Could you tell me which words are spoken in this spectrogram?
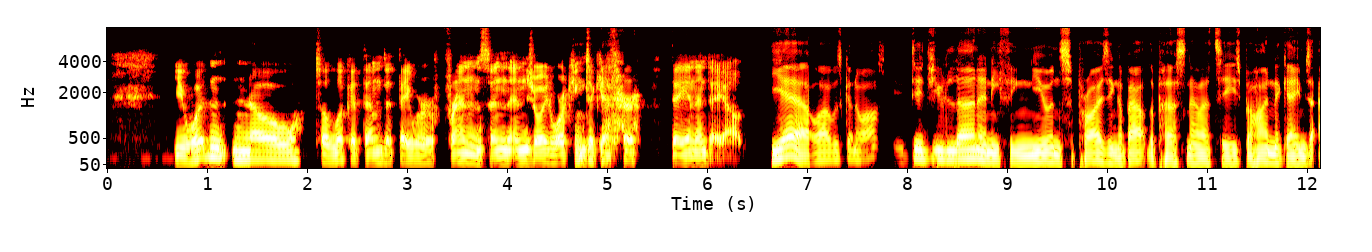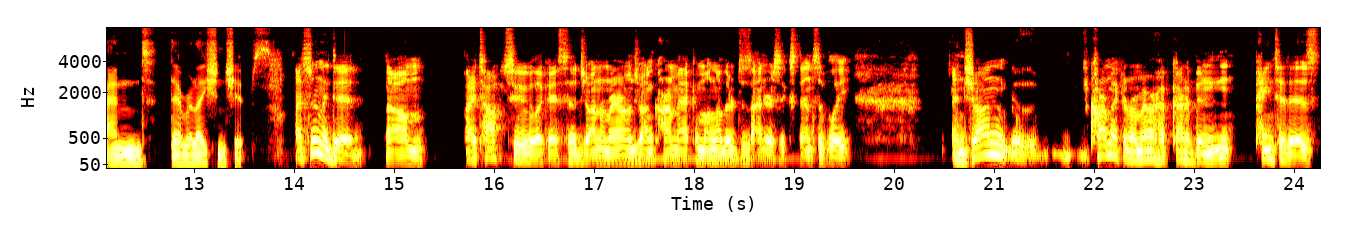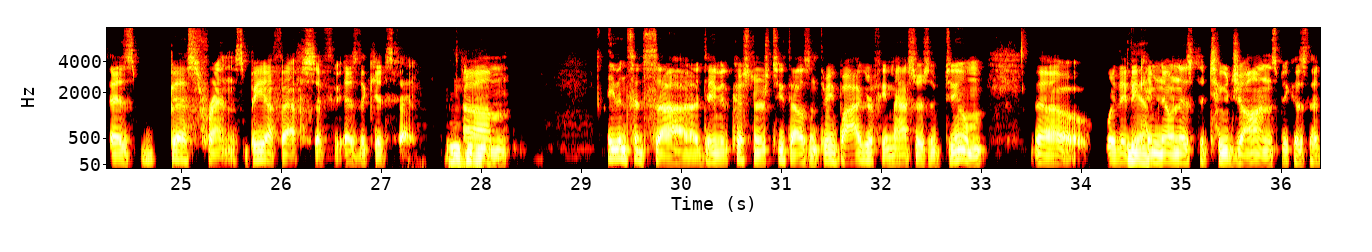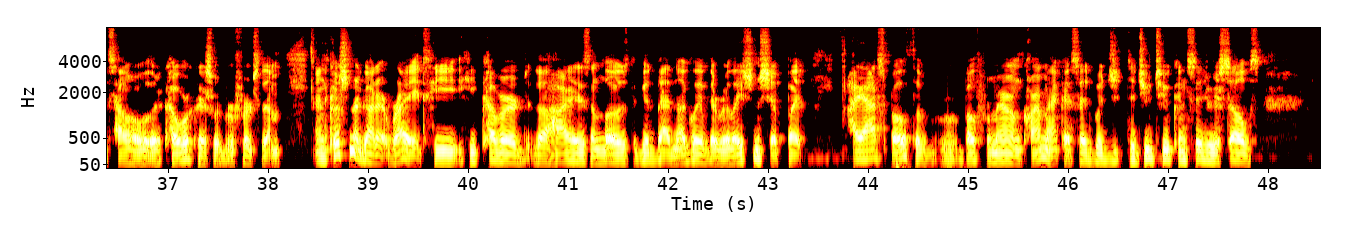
you wouldn't know to look at them that they were friends and enjoyed working together day in and day out. Yeah, well, I was going to ask you, did you learn anything new and surprising about the personalities behind the games and their relationships? I certainly did. Um, I talked to, like I said, John Romero and John Carmack, among other designers, extensively. And John Carmack and Romero have kind of been painted as as best friends, BFFs, if, as the kids say. Mm-hmm. Um, even since uh, David Kushner's 2003 biography, Masters of Doom, uh, where they became yeah. known as the two Johns because that's how their coworkers would refer to them. And Kushner got it right. He he covered the highs and lows, the good, bad, and ugly of their relationship. But I asked both of both Romero and Carmack. I said, "Would you, did you two consider yourselves?"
